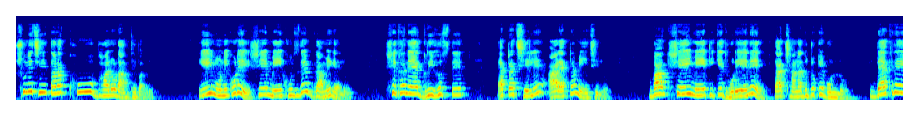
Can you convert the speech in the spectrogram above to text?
শুনেছি তারা খুব ভালো রাঁধতে পারে। এই মনে করে সে মেয়ে খুঁজতে গ্রামে গেল। সেখানে এক গৃহস্থের একটা ছেলে আর একটা মেয়ে ছিল। বাঘ সেই মেয়েটিকে ধরে এনে তার ছানা দুটোকে বলল, দেখ রে,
